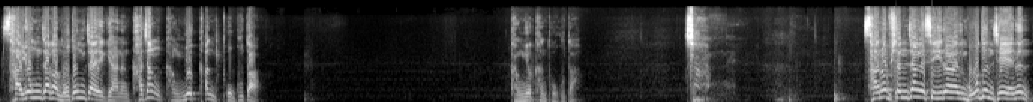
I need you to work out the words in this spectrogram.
사용자가 노동자에게 하는 가장 강력한 도구다. 강력한 도구다. 참네. 산업 현장에서 일어나는 모든 재해는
